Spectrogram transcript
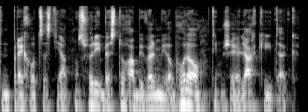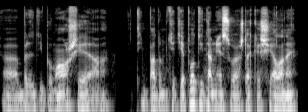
ten prechod cez tie atmosféry bez toho, aby veľmi obhorel. Tým, že je ľahký, tak brzdí pomalšie a tým pádom tie teploty tam nie sú až také šialené.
